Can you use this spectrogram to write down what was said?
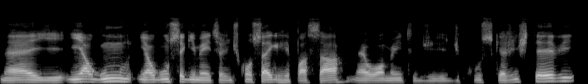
né, e em, algum, em alguns segmentos a gente consegue repassar né, o aumento de, de custo que a gente teve,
